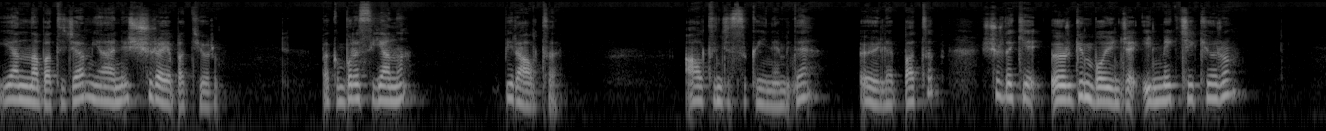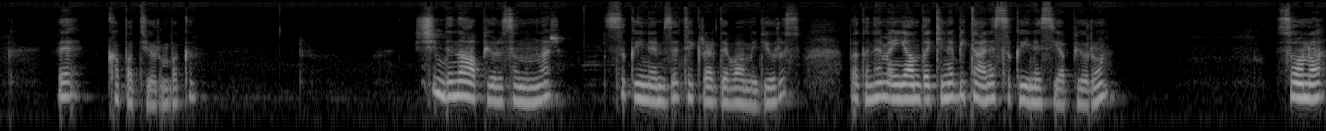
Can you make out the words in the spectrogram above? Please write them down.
yanına batacağım. Yani şuraya batıyorum. Bakın burası yanı bir altı. Altıncı sık iğnemi de öyle batıp şuradaki örgüm boyunca ilmek çekiyorum ve kapatıyorum bakın. Şimdi ne yapıyoruz hanımlar? Sık iğnemize tekrar devam ediyoruz. Bakın hemen yandakine bir tane sık iğnesi yapıyorum. Sonra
